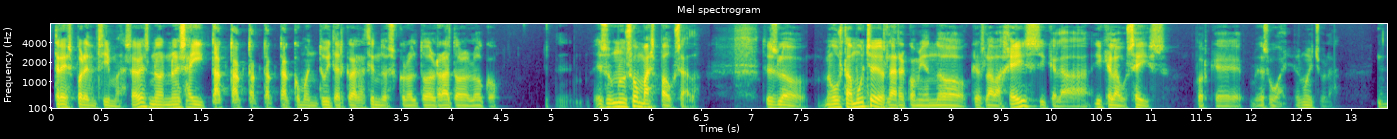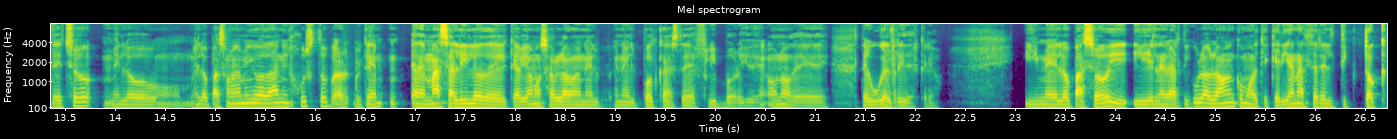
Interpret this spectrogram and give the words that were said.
tres por encima, ¿sabes? No, no es ahí tac, tac, tac, tac, tac, como en Twitter que vas haciendo scroll todo el rato a lo loco. Es un uso más pausado. Entonces lo, me gusta mucho y os la recomiendo que os la bajéis y que la, y que la uséis, porque es guay, es muy chula. De hecho, me lo, me lo pasó mi amigo Dani justo, porque además al hilo de que habíamos hablado en el, en el podcast de Flipboard, o no, de, de Google Reader, creo y me lo pasó y, en el artículo hablaban como de que querían hacer el TikTok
